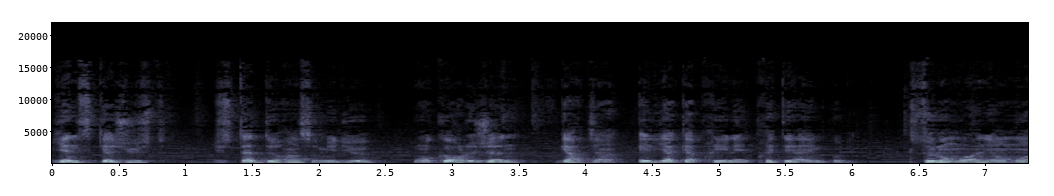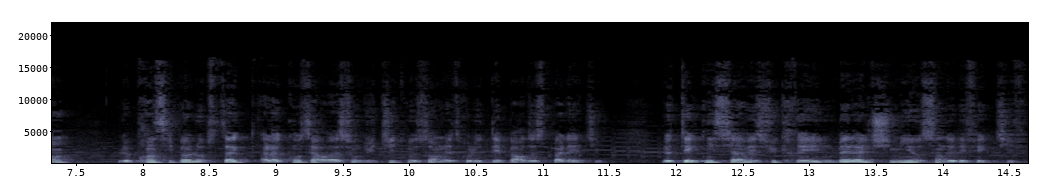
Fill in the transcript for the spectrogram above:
Jens Kajuste du Stade de Reims au milieu, ou encore le jeune gardien Elia Caprile prêté à Empoli. Selon moi, néanmoins, le principal obstacle à la conservation du titre me semble être le départ de Spalletti. Le technicien avait su créer une belle alchimie au sein de l'effectif.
